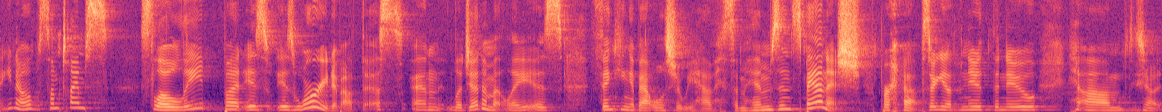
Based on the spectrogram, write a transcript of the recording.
you know sometimes slowly, but is, is worried about this and legitimately is thinking about, well, should we have some hymns in Spanish, perhaps? Or, you know, the new, the new um, you know,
